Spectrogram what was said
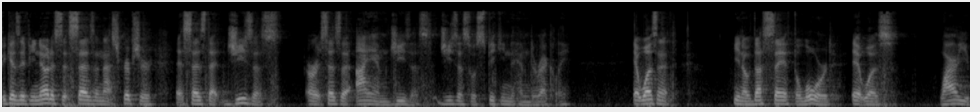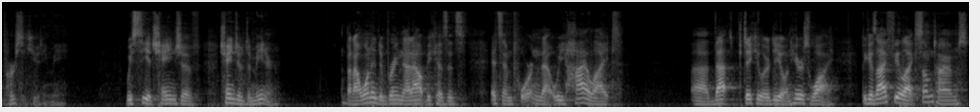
Because if you notice, it says in that scripture, it says that Jesus, or it says that I am Jesus. Jesus was speaking to him directly. It wasn't, you know, thus saith the Lord. It was, why are you persecuting me? we see a change of, change of demeanor. But I wanted to bring that out because it's, it's important that we highlight uh, that particular deal. And here's why. Because I feel like sometimes,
